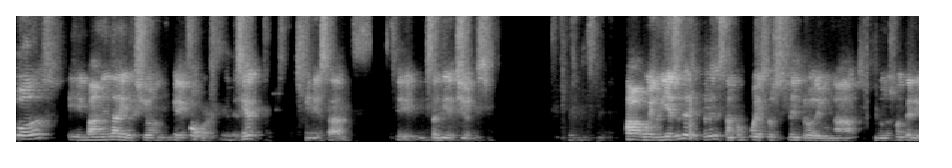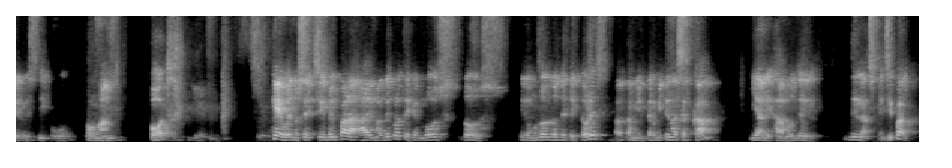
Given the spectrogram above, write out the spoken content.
todos eh, van en la dirección eh, forward, es decir, en, esta, eh, en estas direcciones. Ah, bueno, y esos detectores están compuestos dentro de, una, de unos contenedores tipo Roman Pot, que bueno, se sirven para, además de proteger los, los digamos, los, los detectores, ah, también permiten acercar y alejarlos de, de las principal.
